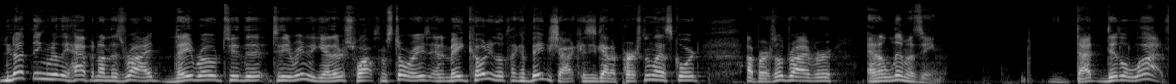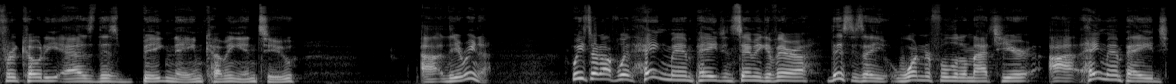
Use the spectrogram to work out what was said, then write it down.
nothing really happened on this ride. They rode to the to the arena together, swapped some stories, and it made Cody look like a big shot because he's got a personal escort, a personal driver, and a limousine. That did a lot for Cody as this big name coming into uh, the arena. We start off with Hangman Page and Sammy Guevara. This is a wonderful little match here. Uh, Hangman Page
